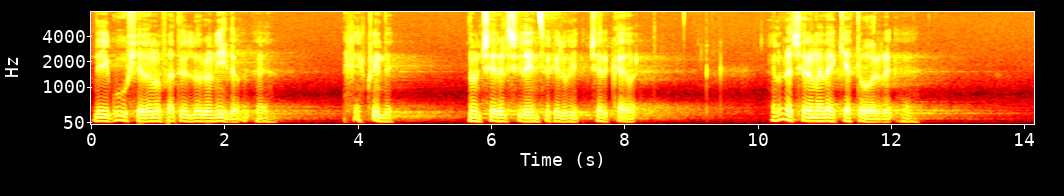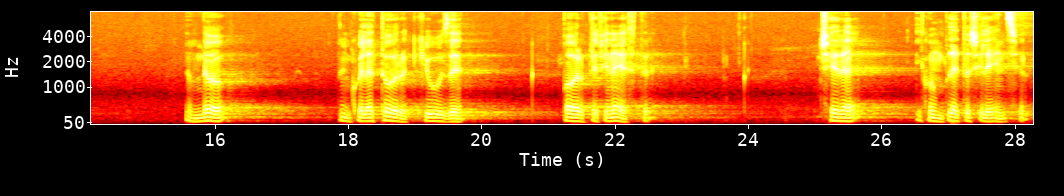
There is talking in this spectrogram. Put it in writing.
dei gufi avevano fatto il loro nido eh? e quindi non c'era il silenzio che lui cercava. Allora c'era una vecchia torre. Eh? Andò in quella torre, chiuse porte e finestre. C'era il completo silenzio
